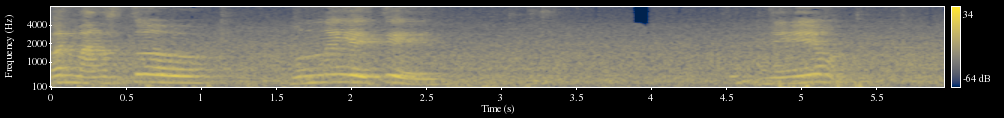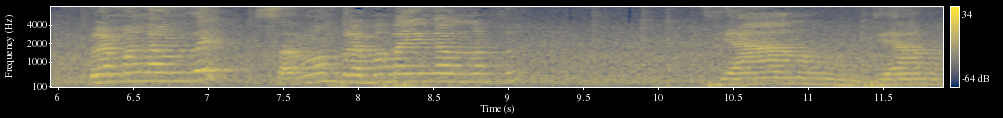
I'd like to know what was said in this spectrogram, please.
మరి మనసుతో ఉన్నవి అయితే నేను బ్రహ్మంగా ఉంది సర్వం బ్రహ్మమయంగా ఉన్నప్పుడు ధ్యానం ధ్యానం.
